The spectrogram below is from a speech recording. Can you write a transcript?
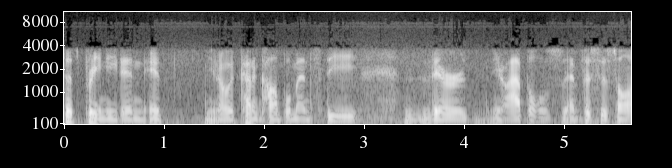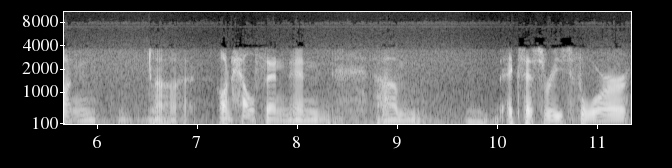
that's pretty neat, and it you know it kind of complements the their you know Apple's emphasis on uh, on health and and um, accessories for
